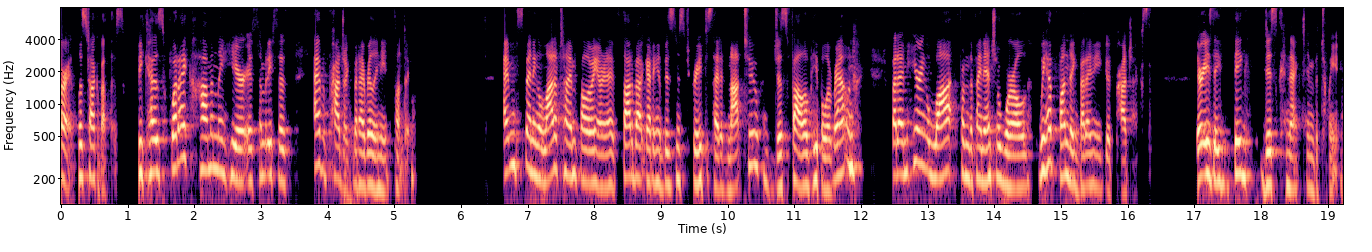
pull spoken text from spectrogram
all right, let's talk about this. Because what I commonly hear is somebody says, I have a project, but I really need funding. I'm spending a lot of time following, and I've thought about getting a business degree, decided not to, just follow people around. But I'm hearing a lot from the financial world, we have funding, but I need good projects. There is a big disconnect in between.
